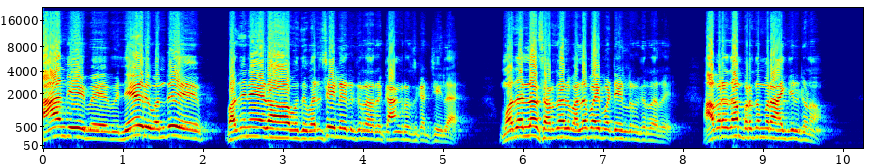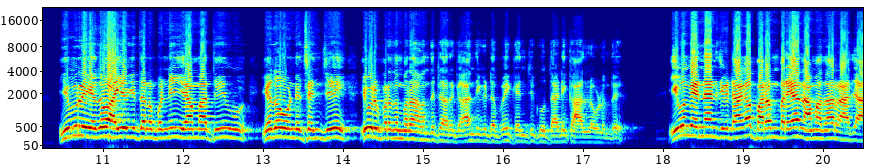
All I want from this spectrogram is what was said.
காந்தி நேரு வந்து பதினேழாவது வரிசையில் இருக்கிறாரு காங்கிரஸ் கட்சியில். முதல்ல சர்தார் வல்லபாய் பட்டேல் இருக்கிறாரு. அவரை தான் பிரதமர் ஆக்கியிருக்கணும். இவர் ஏதோ அயோக்கியத்தனம் பண்ணி ஏமாற்றி ஏதோ ஒன்று செஞ்சு இவர் பிரதமராக வந்துட்டார் காந்திக்கிட்ட போய் கெஞ்சி கூத்தாடி காலில் விழுந்து. இவங்க என்ன நினச்சிக்கிட்டாங்க? பரம்பரையாக நாம தான் ராஜா.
